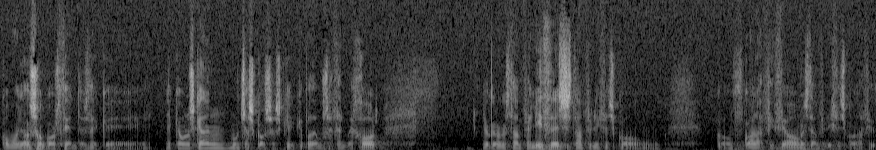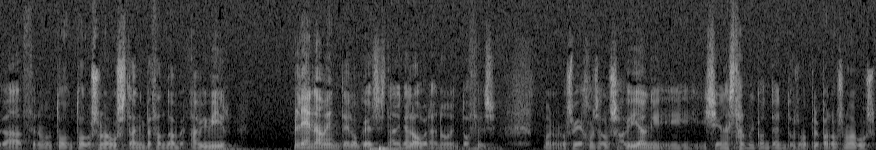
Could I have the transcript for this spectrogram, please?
como yo, son conscientes de que, de que aún nos quedan muchas cosas que, podemos hacer mejor. Yo creo que están felices, están felices con, con, la afición, están felices con la ciudad, ¿no? Todo, todos los nuevos están empezando a, a vivir plenamente lo que es estar en el obra, ¿no? Entonces, bueno, los viejos ya lo sabían y, siguen a estar muy contentos, ¿no? Pero para los nuevos,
